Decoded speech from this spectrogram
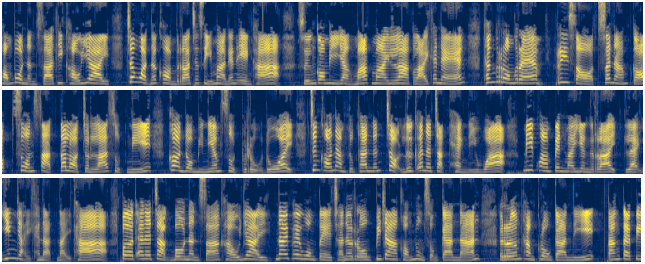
ของโบนันซ่าที่เขาใหญ่ จังหวัดนครราชสีมานั่นเองค่ะ ซึ่งก็มีอย่างมากมายหลากหลายแขนง ทั้งโรงแรม รีสอร์ทสนามกอล์ฟสวนสัตว์ตลอดจนล่าสุดนี้คอนโดมิเนียมสุดหรูด้วย จึงขอนำทุกท่านนั้นเจาะลึกอาณาจักรแห่งนี้ว่า มีความเป็นมาอย่างไร และยิ่งใหญ่ขนาดไหนค่ะเปิดอาณาจักรโบนันซาเขาใหญ่ นายไพวงเตชะนรงค์ปิดาของหนุ่มสงการนั้น เริ่มทำโครงการนี้ตั้งแต่ปี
